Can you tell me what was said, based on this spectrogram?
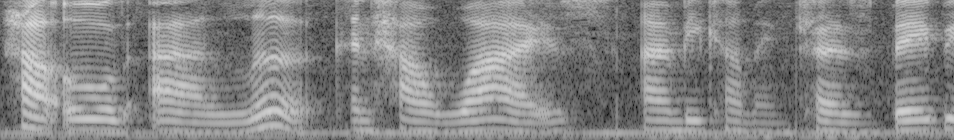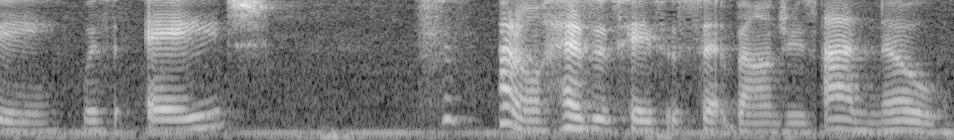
how old I look, and how wise I'm becoming. Because, baby, with age, I don't hesitate to set boundaries. I know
